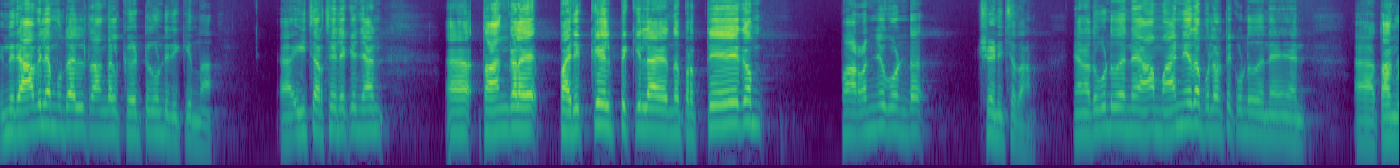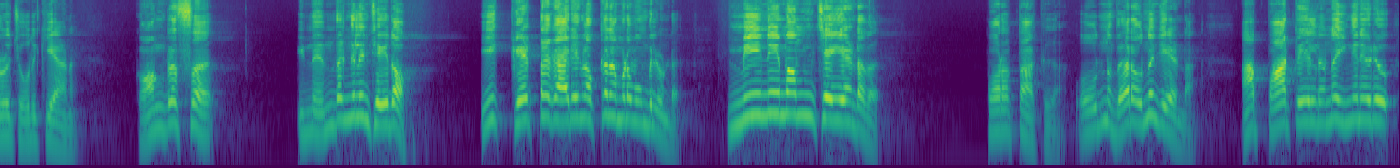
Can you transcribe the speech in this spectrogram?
ഇന്ന് രാവിലെ മുതൽ താങ്കൾ കേട്ടുകൊണ്ടിരിക്കുന്ന ഈ ചർച്ചയിലേക്ക് ഞാൻ താങ്കളെ പരിക്കേൽപ്പിക്കില്ല എന്ന് പ്രത്യേകം പറഞ്ഞുകൊണ്ട് ക്ഷണിച്ചതാണ്. ഞാൻ അതുകൊണ്ട് തന്നെ ആ മാന്യത പുലർത്തിക്കൊണ്ട് തന്നെ ഞാൻ താങ്കളോട് ചോദിക്കുകയാണ്. കോൺഗ്രസ് ഇന്ന് എന്തെങ്കിലും ചെയ്തോ? ഈ കേട്ട കാര്യങ്ങളൊക്കെ നമ്മുടെ മുമ്പിലുണ്ട്. മിനിമം ചെയ്യേണ്ടത് പുറത്താക്കുക. ഒന്നും വേറെ ഒന്നും ചെയ്യേണ്ട. ആ പാർട്ടിയിൽ നിന്ന് ഇങ്ങനെ ഒരു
